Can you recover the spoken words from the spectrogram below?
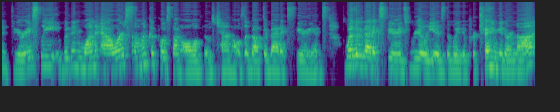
and furiously. Within one hour someone could post on all of those channels about their bad experience whether that experience really is the way they're portraying it or not.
